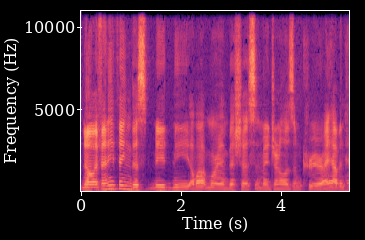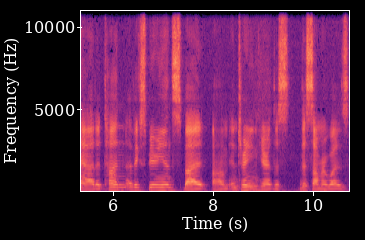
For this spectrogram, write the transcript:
no, if anything, this made me a lot more ambitious in my journalism career. I haven't had a ton of experience, but um, interning here this this summer was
